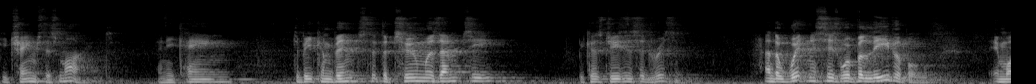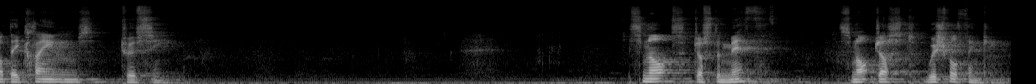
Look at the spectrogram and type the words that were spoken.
he changed his mind and he came to be convinced that the tomb was empty because Jesus had risen. And the witnesses were believable in what they claimed to have seen. It's not just a myth, it's not just wishful thinking.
